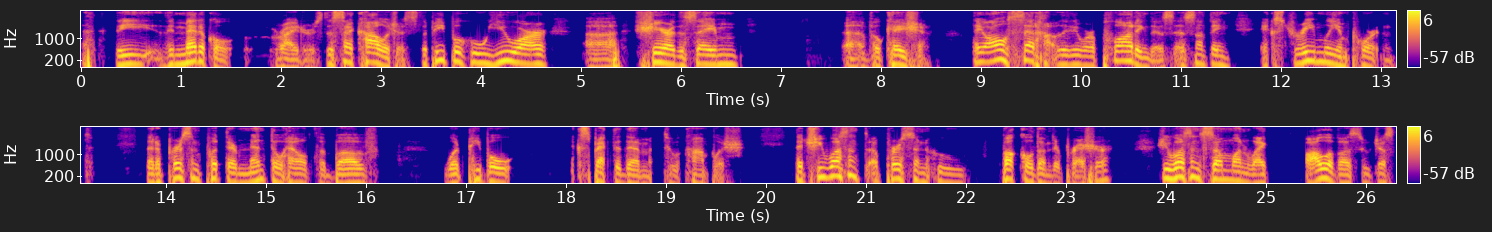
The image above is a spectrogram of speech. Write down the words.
the, the medical writers, the psychologists, the people who you are uh, share the same uh, vocation. They all said how they were applauding this as something extremely important that a person put their mental health above what people expected them to accomplish. That she wasn't a person who buckled under pressure. She wasn't someone like all of us who just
